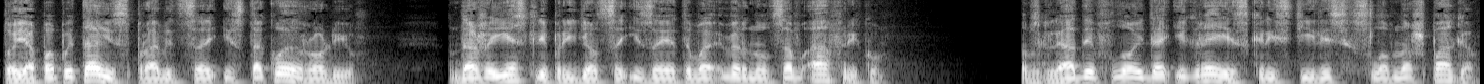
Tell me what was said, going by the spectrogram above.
то я попытаюсь справиться и с такой ролью, даже если придется из-за этого вернуться в Африку». Взгляды Флойда и Грея скрестились, словно шпага.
